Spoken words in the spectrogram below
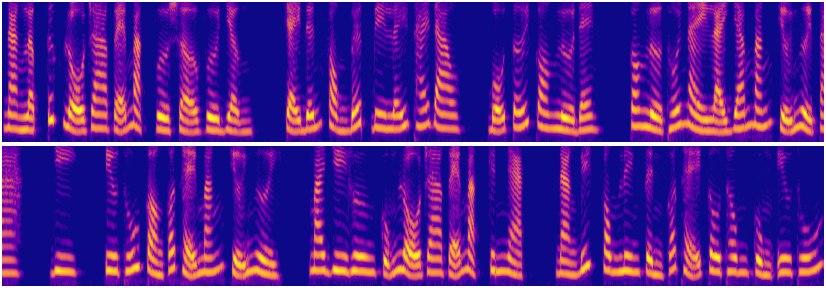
nàng lập tức lộ ra vẻ mặt vừa sợ vừa giận, chạy đến phòng bếp đi lấy thái đao, bổ tới con lừa đen, con lừa thối này lại dám mắng chửi người ta, di, yêu thú còn có thể mắng chửi người, Mai Di Hương cũng lộ ra vẻ mặt kinh ngạc, nàng biết phong liên tình có thể câu thông cùng yêu thú,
